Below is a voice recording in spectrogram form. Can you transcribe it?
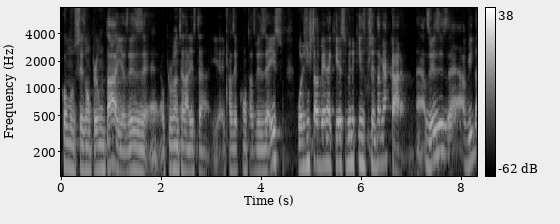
como vocês vão perguntar, e às vezes é, é o problema do analista e fazer conta, às vezes é isso, hoje a gente está vendo aqui ele subindo 15% da minha cara. Né? Às vezes é, a vida.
